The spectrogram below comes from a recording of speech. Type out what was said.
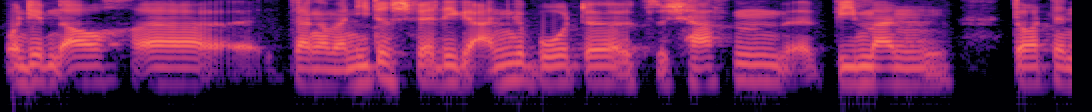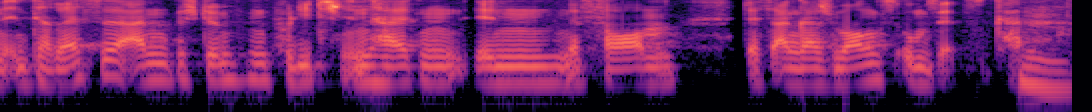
und eben auch, äh, sagen wir mal, niedrigschwellige Angebote zu schaffen, wie man dort ein Interesse an bestimmten politischen Inhalten in eine Form des Engagements umsetzen kann.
